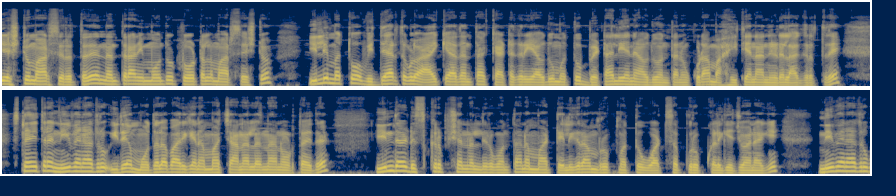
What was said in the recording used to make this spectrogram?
ಎಷ್ಟು ಮಾರ್ಕ್ಸ್ ಇರುತ್ತದೆ, ನಂತರ ನಿಮ್ಮ ಒಂದು ಟೋಟಲ್ ಮಾರ್ಕ್ಸ್ ಎಷ್ಟು. ಇಲ್ಲಿ ಮತ್ತು ವಿದ್ಯಾರ್ಥಿಗಳು ಆಯ್ಕೆಯಾದಂಥ ಕ್ಯಾಟಗರಿ ಯಾವುದು ಮತ್ತು ಬೆಟಾಲಿಯನ್ ಯಾವುದು ಅಂತಲೂ ಕೂಡ ಮಾಹಿತಿಯನ್ನು ನೀಡಲಾಗಿರುತ್ತದೆ. ಸ್ನೇಹಿತರೆ, ನೀವೇನಾದರೂ ಇದೇ ಮೊದಲ ಬಾರಿಗೆ ನಮ್ಮ ಚಾನಲನ್ನು ನೋಡ್ತಾ ಇದ್ದರೆ ಇಂದ ಡಿಸ್ಕ್ರಿಪ್ಷನ್ನಲ್ಲಿರುವಂಥ ನಮ್ಮ ಟೆಲಿಗ್ರಾಮ್ ಗ್ರೂಪ್ ಮತ್ತು ವಾಟ್ಸಪ್ ಗ್ರೂಪ್ಗಳಿಗೆ ಜಾಯ್ನ್ ಆಗಿ ನೀವೇನಾದರೂ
